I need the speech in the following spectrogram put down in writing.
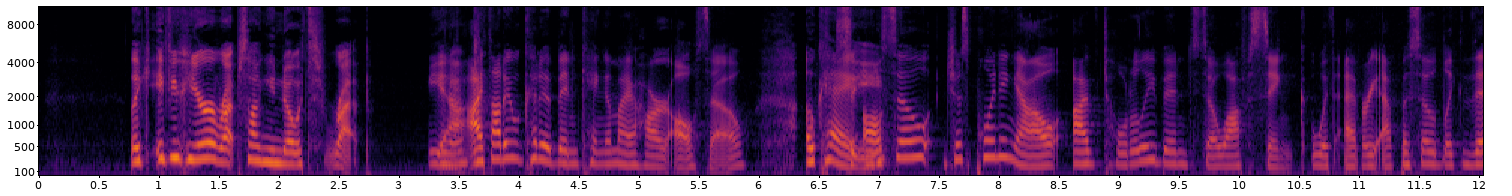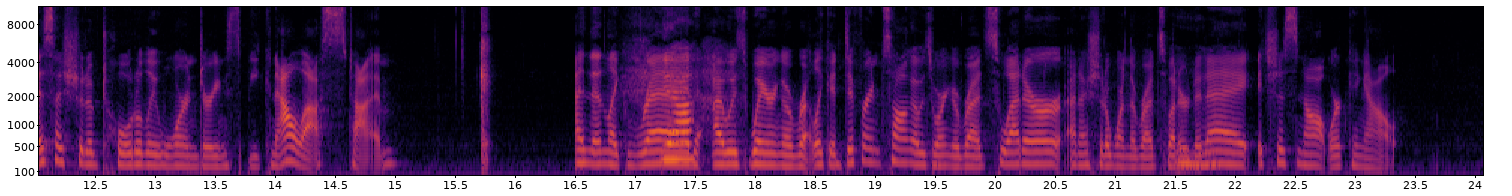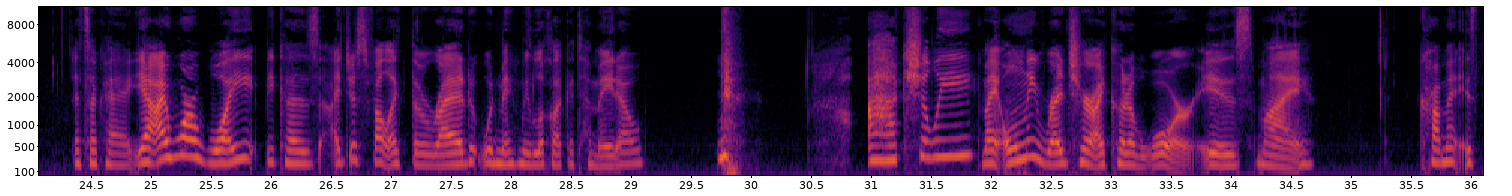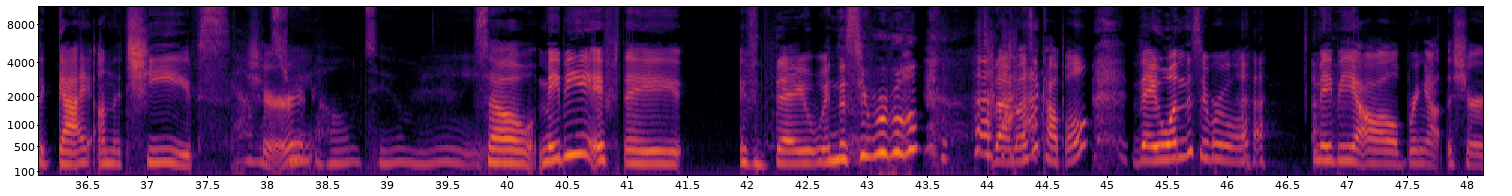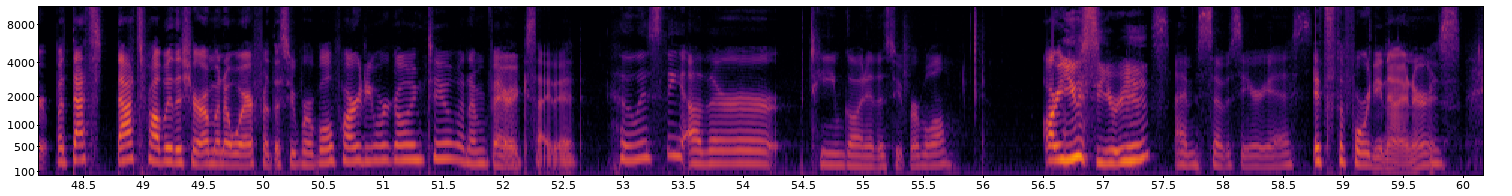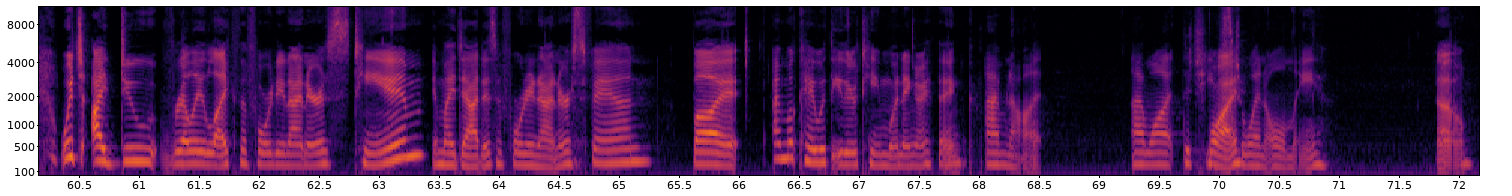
Like if you hear a rep song, you know it's rep. Yeah, know? I thought it could have been King of My Heart also. Okay, See? also just pointing out, I've totally been so off sync with every episode. Like this, I should have totally worn during Speak Now last time. And then like red, Yeah. I was wearing a red, like a different song. I was wearing a red sweater, and I should have worn the red sweater Mm-hmm. today. It's just not working out. It's okay. Yeah, I wore white because I just felt like the red would make me look like a tomato. Actually, my only red shirt I could have wore is my Karma is the guy on the Chiefs Come shirt. straight home to me. So maybe if they if they win the Super Bowl, them as a couple, they won the Super Bowl. Maybe I'll bring out the shirt. But that's that's probably the shirt I'm gonna wear for the Super Bowl party we're going to, and I'm very excited. Who is the other team going to the Super Bowl? Are you serious? I'm so serious. It's the 49ers, which I do really like the 49ers team. And my dad is a 49ers fan, but I'm okay with either team winning, I think. I'm not. I want the Chiefs Why? to win only Oh.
